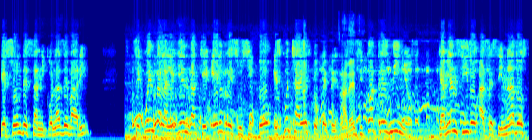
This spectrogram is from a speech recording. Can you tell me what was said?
que son de San Nicolás de Bari, se cuenta la leyenda que él resucitó, escucha esto Pepe, resucitó a tres niños que habían sido asesinados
